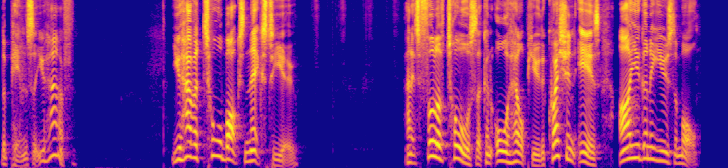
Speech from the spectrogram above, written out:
the pins that you have? You have a toolbox next to you and it's full of tools that can all help you. The question is are you going to use them all?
